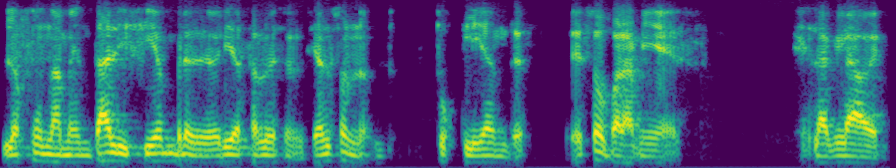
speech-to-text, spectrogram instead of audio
lo fundamental y siempre debería ser lo esencial son tus clientes. Eso para mí es, es la clave.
